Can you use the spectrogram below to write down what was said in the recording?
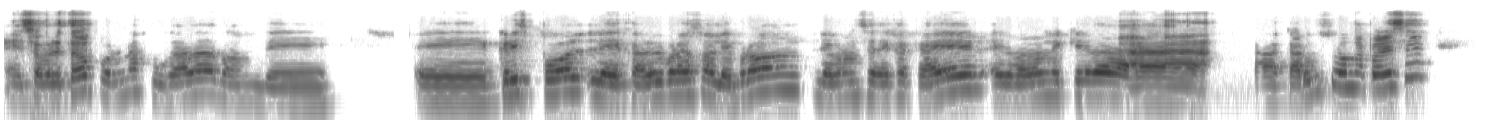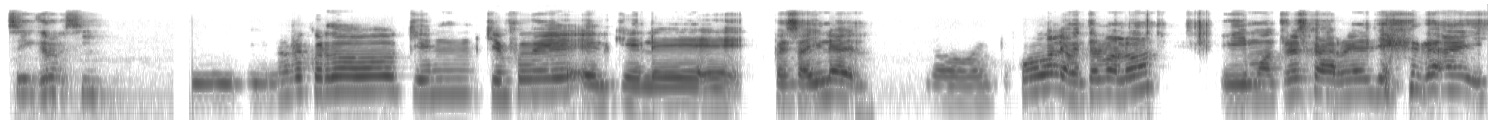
eh, sobre todo por una jugada donde eh, Chris Paul le jaló el brazo a LeBron, LeBron se deja caer, el balón le queda a, a Caruso, me parece. Sí, creo que sí. Y no recuerdo quién, quién fue el que le, pues ahí le, lo empujó, le aventó el balón y Montrés Harrell llega y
